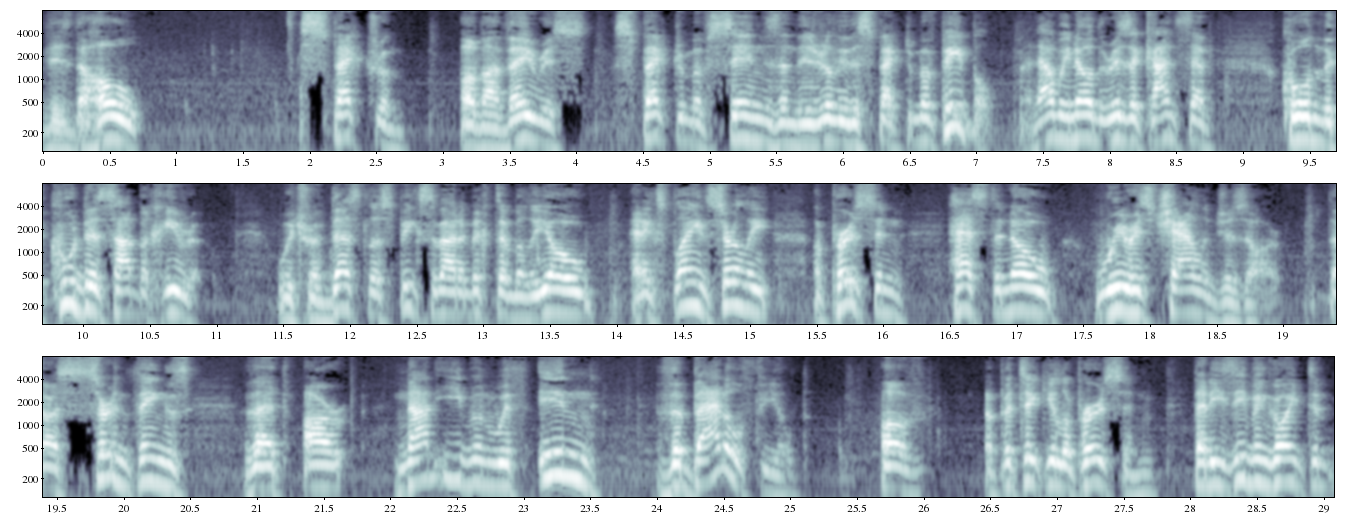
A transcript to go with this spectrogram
there's the whole spectrum of Averis, spectrum of sins, and there's really the spectrum of people. And now we know there is a concept called Nekudas HaBechira, which Rav Dessler speaks about in Michtav MeEliyahu and explains certainly a person has to know where his challenges are. There are certain things that are not even within the battlefield of a particular person that he's even going to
